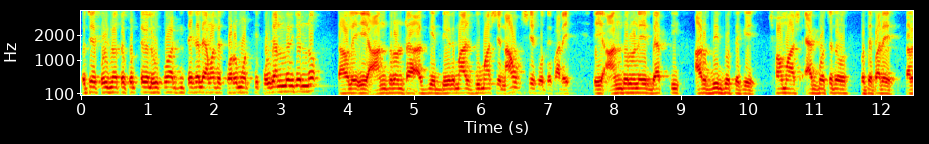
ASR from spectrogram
হচ্ছে পরিণত করতে গেলে, উপহার দিতে গেলে আমাদের পরবর্তী প্রজন্মের জন্য, তাহলে এই আন্দোলনটা আজকে দেড় মাস, দু মাসে নাও শেষ হতে পারে। এই আন্দোলনের ব্যাপ্তি আরও দীর্ঘ থেকে ছ মাস, এক বছরও হতে পারে। তার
